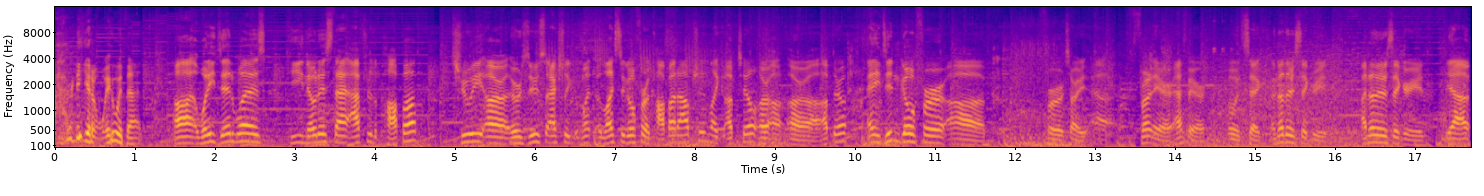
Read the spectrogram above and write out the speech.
How did he get away with that? Uh, what he did was he noticed that after the pop-up, Chewy uh, or Zeus actually went, likes to go for a cop-out option like up tilt or, uh, or uh, up throw, and he didn't go for uh, for sorry uh, front air, F air. Oh, it's sick. Another sick read. Another sick read. Yeah,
